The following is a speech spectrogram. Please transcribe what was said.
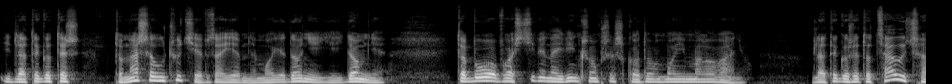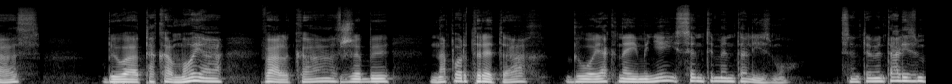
I dlatego też to nasze uczucie wzajemne, moje do niej, jej do mnie, to było właściwie największą przeszkodą w moim malowaniu. Dlatego, że to cały czas była taka moja walka, żeby na portretach było jak najmniej sentymentalizmu. Sentymentalizm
